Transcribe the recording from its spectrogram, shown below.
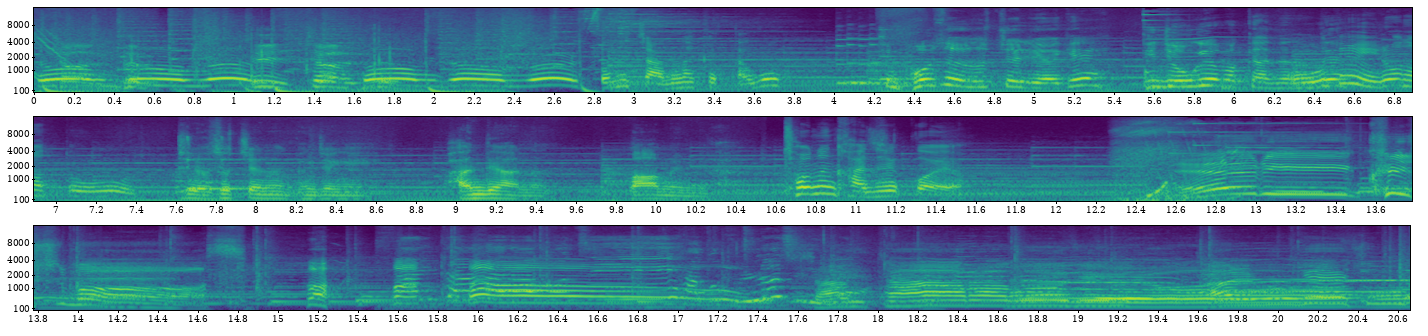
점점을! 점점을! 여섯째 안 낳겠다고? 지금 벌써 여섯째 이야기해? 이제 5개월밖에 안 됐는데? 어딜 일어나 또. 제 여섯째는 굉장히 반대하는 마음입니다. 저는 가질 거예요. 메리 크리스마스. 산타 할아버지 하고 불러준대. 산타 할아버지 알고 계신데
